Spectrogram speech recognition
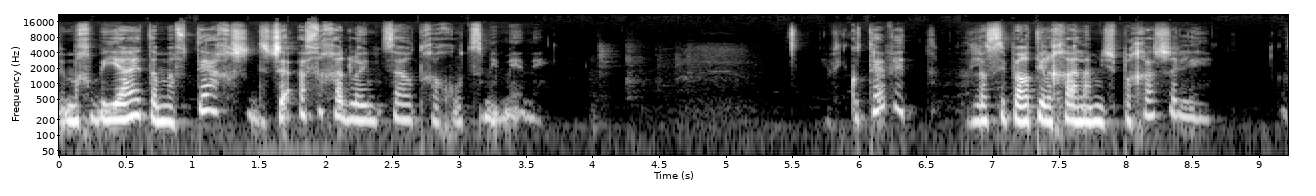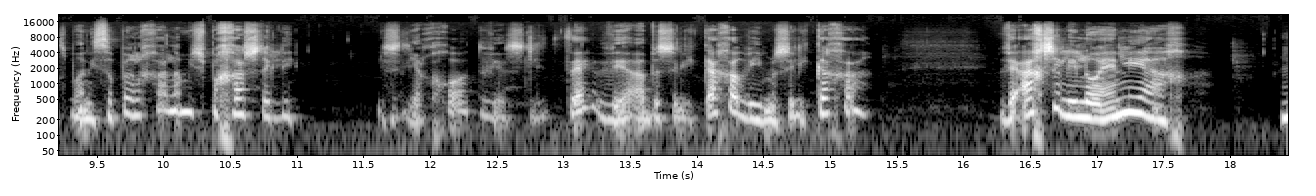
ומחביאה את המפתח שאף אחד לא ימצא אותך חוץ ממני. והיא כותבת, לא סיפרתי לך על המשפחה שלי, אז בוא אני אספר לך על המשפחה שלי. יש לי אחות, ויש לי זה, ואבא שלי ככה, ואימא שלי ככה. ואח שלי לא, אין לי אח.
